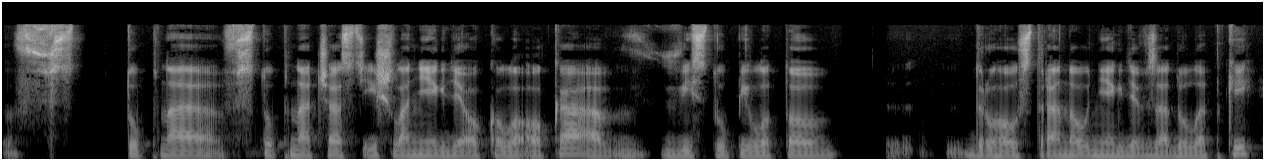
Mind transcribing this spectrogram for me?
vstupná, vstupná časť išla niekde okolo oka a vystúpilo to druhou stranou niekde vzadu lepky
